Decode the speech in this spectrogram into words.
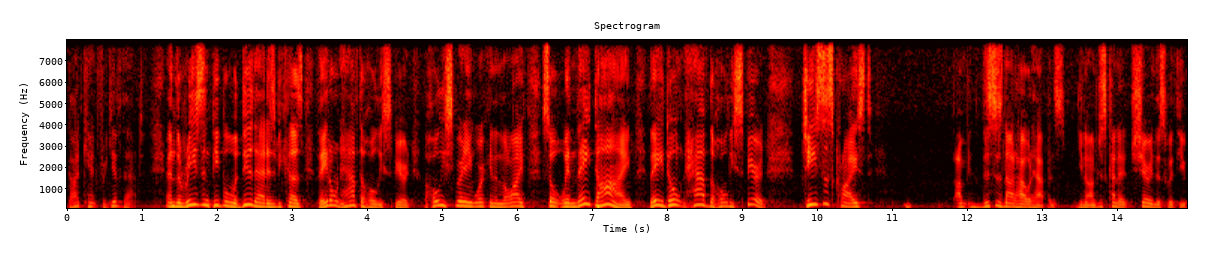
God can't forgive that. And the reason people would do that is because they don't have the Holy Spirit. The Holy Spirit ain't working in their life. So when they die, they don't have the Holy Spirit. Jesus Christ, I mean, this is not how it happens. You know, I'm just kind of sharing this with you.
